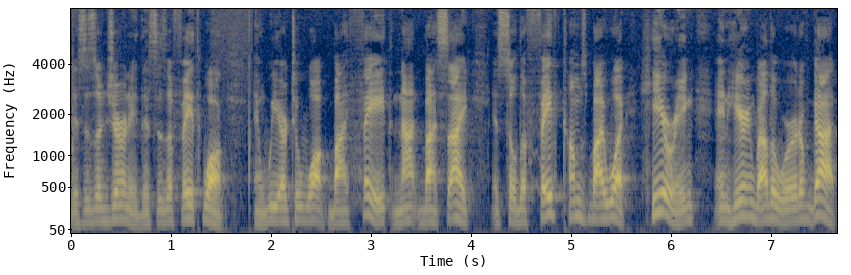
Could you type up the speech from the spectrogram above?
This is a journey. This is a faith walk. And we are to walk by faith, not by sight. And so the faith comes by what? Hearing, and hearing by the word of God.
